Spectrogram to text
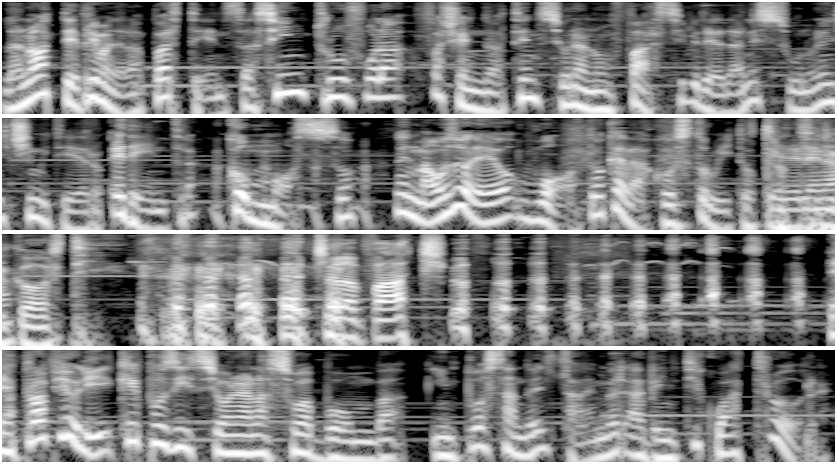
La notte prima della partenza si intrufola facendo attenzione a non farsi vedere da nessuno nel cimitero ed entra, commosso, nel mausoleo vuoto che aveva costruito Troppi Elena. ricordi. Ce la faccio. È proprio lì che posiziona la sua bomba, impostando il timer a 24 ore.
